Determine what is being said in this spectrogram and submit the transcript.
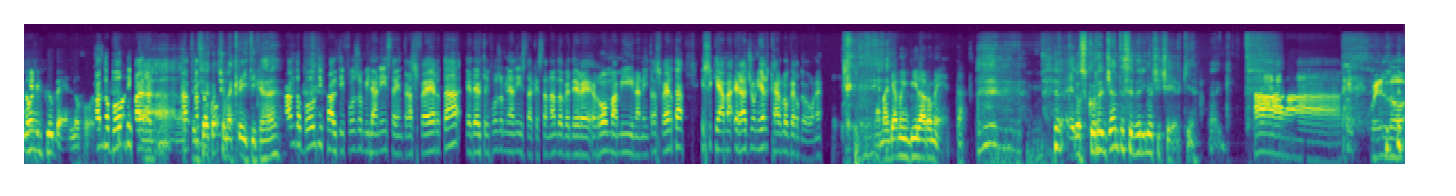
non il più bello, forse. quando Boldi fa, Ah, quando- attenzione, qua c'è una critica, eh. quando Boldi fa il tifoso milanista in trasferta ed è il tifoso milanista che sta andando a vedere Roma-Milan in trasferta e si chiama Ragionier Carlo Verdone. La mandiamo in bila Rometta. È lo scorreggiante Severino Cicerchia. Anche. Ah, Quello...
